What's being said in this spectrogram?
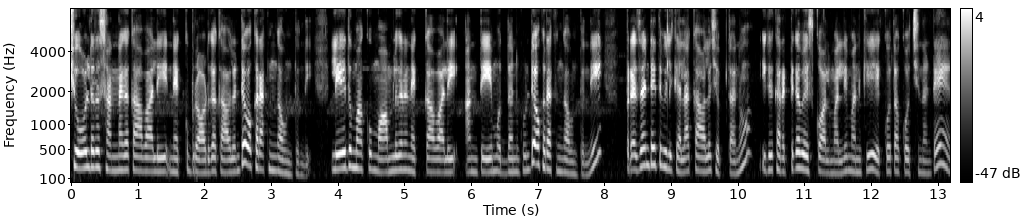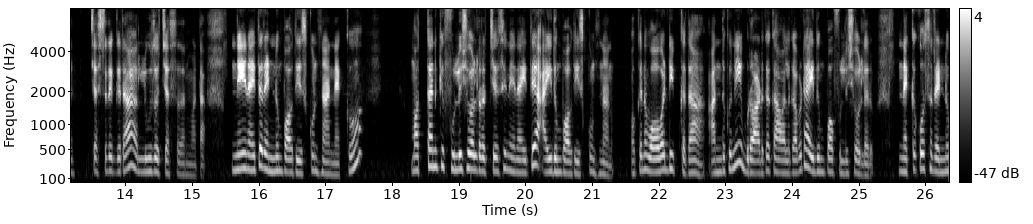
షోల్డర్ సన్నగా కావాలి నెక్ బ్రాడ్గా కావాలంటే ఒక రకంగా ఉంటుంది. లేదు మాకు మామూలుగానే నెక్ కావాలి అంత ఏం వద్దనుకుంటే ఒక రకంగా ఉంటుంది. ప్రజెంట్ అయితే వీళ్ళకి ఎలా కావాలో చెప్తాను. ఇక కరెక్ట్గా వేసుకోవాలి. మళ్ళీ మనకి ఎక్కువ తక్కువ వచ్చిందంటే చెస్ట్ దగ్గర లూజ్ వచ్చేస్తుంది అనమాట నేనైతే రెండు పావు తీసుకుంటున్నాను నెక్ మొత్తానికి ఫుల్ షోల్డర్ వచ్చేసి నేనైతే ఐదు పావు తీసుకుంటున్నాను. ఓకేనా? ఓవర్ డీప్ కదా? అందుకుని బ్రాడ్గా కావాలి కాబట్టి ఐదు పావు ఫుల్ షోల్డర్. నెక్ కోసం రెండు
